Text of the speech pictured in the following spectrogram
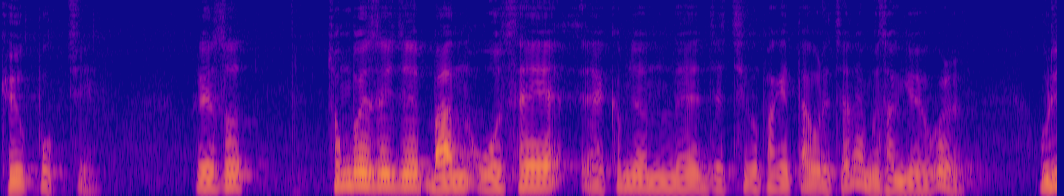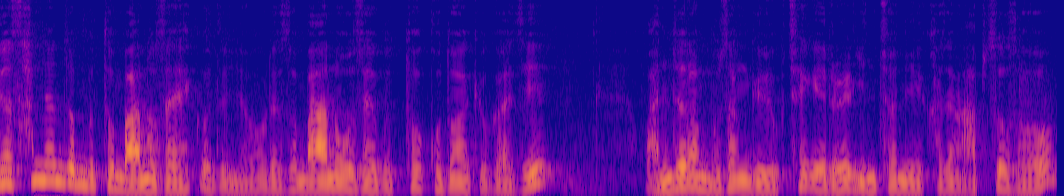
교육복지. 그래서 정부에서 이제 만 5세 금년에 이제 지급하겠다고 그랬잖아요. 무상교육을. 우리는 3년 전부터 만 5세 했거든요. 그래서 만 5세부터 고등학교까지 완전한 무상교육 체계를 인천이 가장 앞서서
